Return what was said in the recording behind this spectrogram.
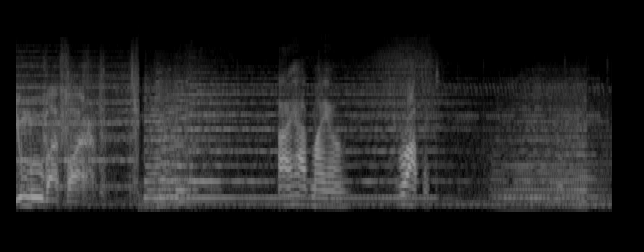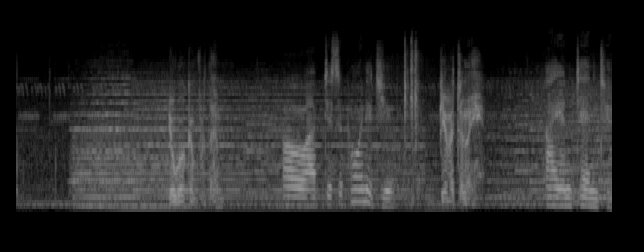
You move, I fire. I have my own. Drop it. You're working for them? Oh, I've disappointed you. Give it to me. I intend to.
